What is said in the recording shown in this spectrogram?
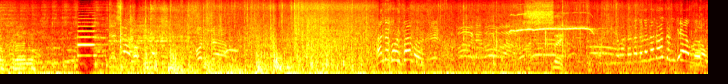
ucrano. Anda, gordo, vamos! Sick. Banguelo!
